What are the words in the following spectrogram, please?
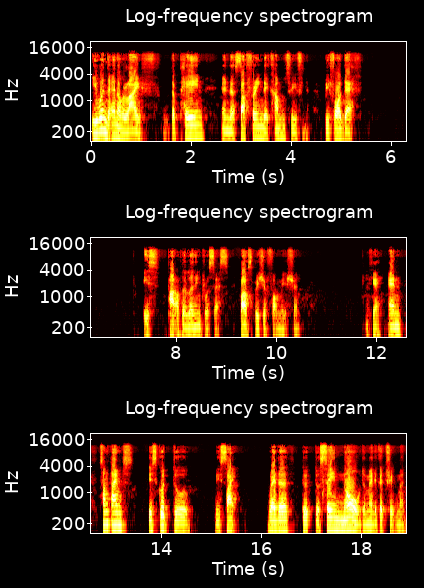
even the end of life, the pain and the suffering that comes with before death is part of the learning process part of spiritual formation. Okay, and sometimes it's good to decide whether to, to say no to medical treatment.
